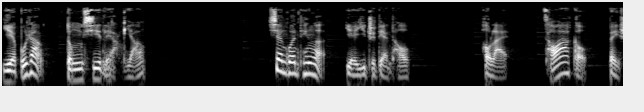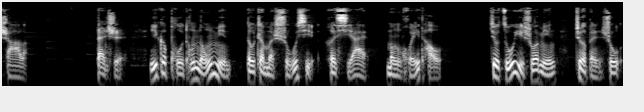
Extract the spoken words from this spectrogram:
也不让东西两洋。县官听了。也一直点头。后来，曹阿狗被杀了，但是一个普通农民都这么熟悉和喜爱《猛回头》，就足以说明这本书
